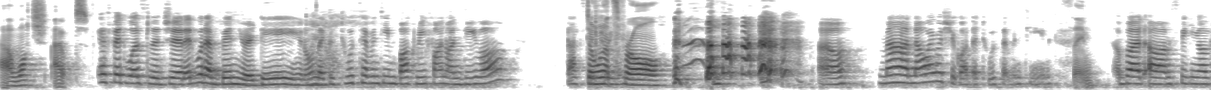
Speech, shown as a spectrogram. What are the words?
uh, watch out. If it was legit, it would have been your day, you know, like a 217 buck refund on DEWA. That's Donuts for all. Oh, man, now I wish you got that 217. Same. But um, speaking of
